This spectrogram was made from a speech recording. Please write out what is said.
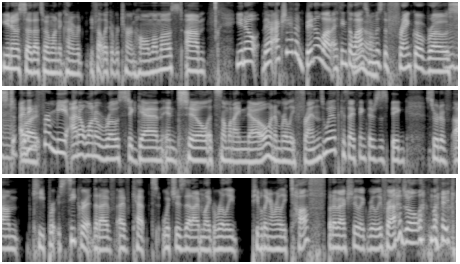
you know, so that's why I wanted to kind of re- it felt like a return home almost. Um, you know, there actually haven't been a lot. I think the last Yeah. one was the Franco roast. I Right. think for me, I don't want to roast again until it's someone I know and I'm really friends with, because I think there's this big sort of um, keeper secret that I've I've kept, which is that I'm like really people think I'm really tough, but I'm actually like really fragile. like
